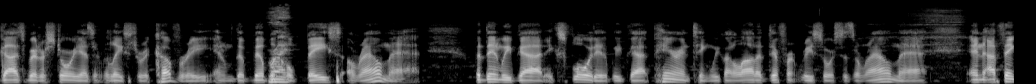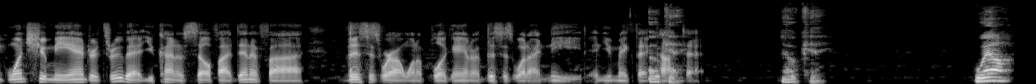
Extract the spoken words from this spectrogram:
God's better story as it relates to recovery and the biblical Right. base around that. But then we've got exploited, we've got parenting, we've got a lot of different resources around that. And I think once you meander through that, you kind of self identify this is where I want to plug in or this is what I need. And you make that Okay. contact. Okay. Well,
